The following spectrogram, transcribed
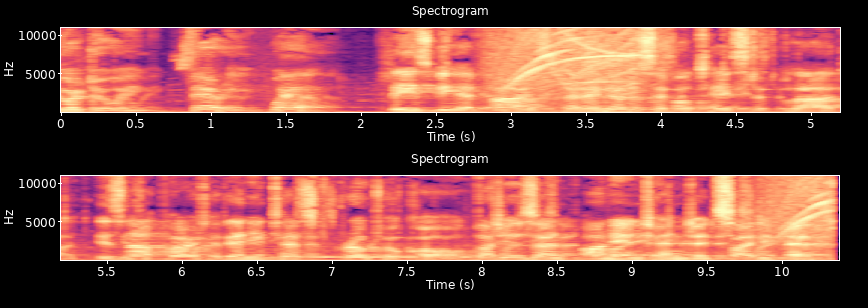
You're doing very well. Please be advised that a noticeable taste of blood is not part of any test protocol, but is an unintended side effect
